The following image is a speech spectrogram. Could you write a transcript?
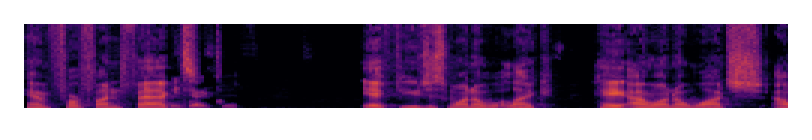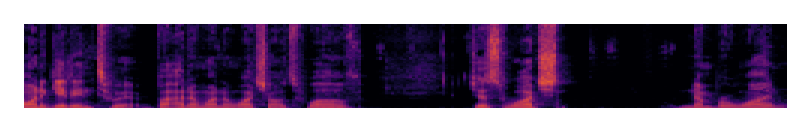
And for fun fact, if you just want to like, hey, I want to watch, I want to get into it, but I don't want to watch all 12, just watch number one.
